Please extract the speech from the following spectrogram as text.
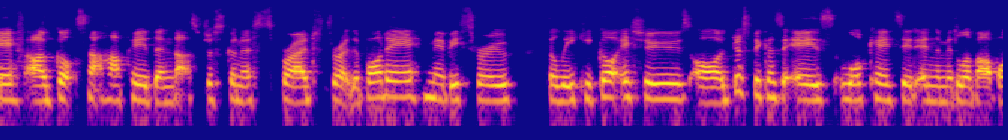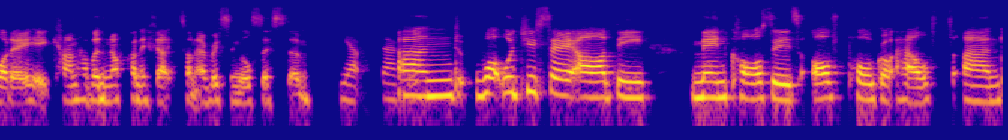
if our gut's not happy, then that's just going to spread throughout the body, maybe through the leaky gut issues, or just because it is located in the middle of our body, it can have a knock on effect on every single system. Yep, exactly. And what would you say are the main causes of poor gut health? And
